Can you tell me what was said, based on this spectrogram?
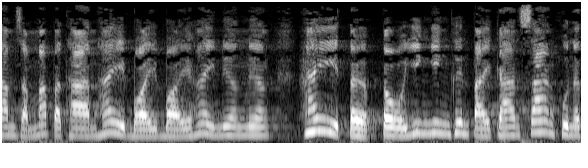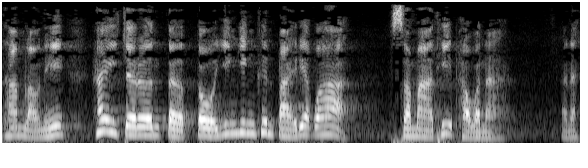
ทำสัมมาปทานให้บ่อยๆ ให้เนืองเนืองให้เติบโตยิ่งยิ่งขึ้นไป การสร้างคุณธรรมเหล่านี้ ให้เจริญเติบโตยิ่งยิ่งขึ้นไป เรียกว่าสมาธิภาวนานะ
